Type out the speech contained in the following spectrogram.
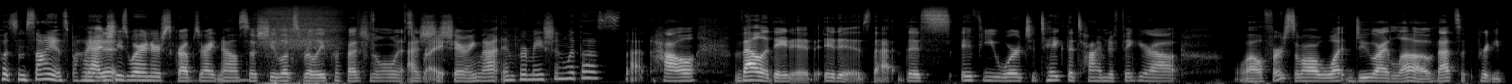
put some science behind it. Yeah, and she's wearing her scrubs right now, so she looks really professional as right. she's sharing that information with us. That how validated it is that this, if you were to take the time to figure out, well, first of all, what do I love? That's a pretty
